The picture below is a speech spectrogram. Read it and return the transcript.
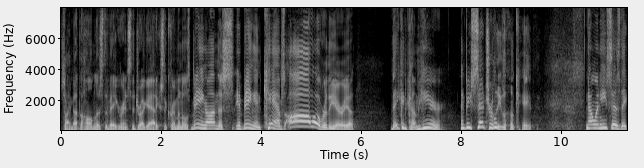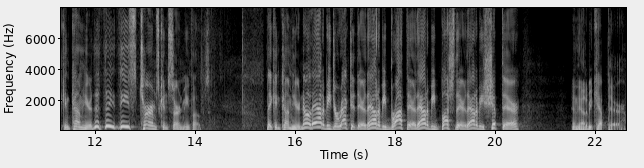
Talking about the homeless, the vagrants, the drug addicts, the criminals being on this, being in camps all over the area, they can come here and be centrally located. Now, when he says they can come here, th- th- these terms concern me, folks. They can come here. No, they ought to be directed there. They ought to be brought there. They ought to be bused there. They ought to be shipped there. And they ought to be kept there.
